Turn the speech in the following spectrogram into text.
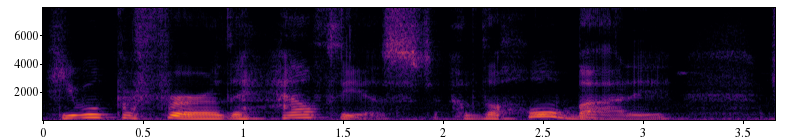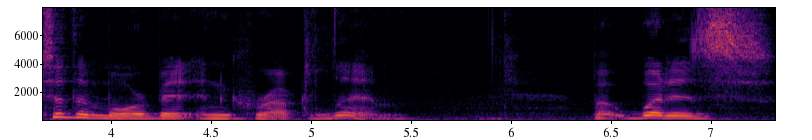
He will prefer the healthiest of the whole body to the morbid and corrupt limb. But what is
